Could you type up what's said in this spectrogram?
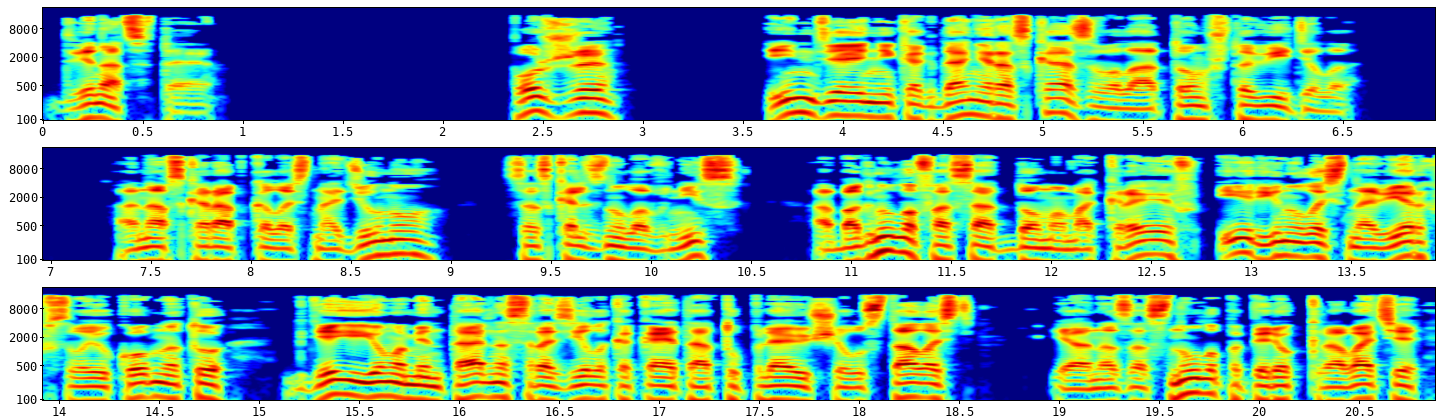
12 Позже Индия никогда не рассказывала о том, что видела. Она вскарабкалась на дюну, соскользнула вниз, обогнула фасад дома Макреев и ринулась наверх в свою комнату, где ее моментально сразила какая-то отупляющая усталость, и она заснула поперек кровати,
